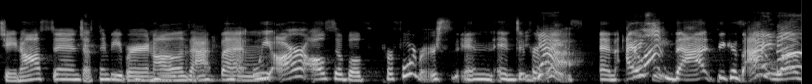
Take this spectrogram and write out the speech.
Jane Austen, Justin Bieber, and all of that. But Mhm. we are also both performers in in different Yeah. ways, and I love that because I, I love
